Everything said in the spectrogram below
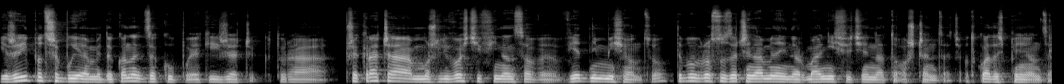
Jeżeli potrzebujemy dokonać zakupu jakiejś rzeczy, która przekracza możliwości finansowe w jednym miesiącu, to po prostu zaczynamy najnormalniej w świecie na to oszczędzać, odkładać pieniądze.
